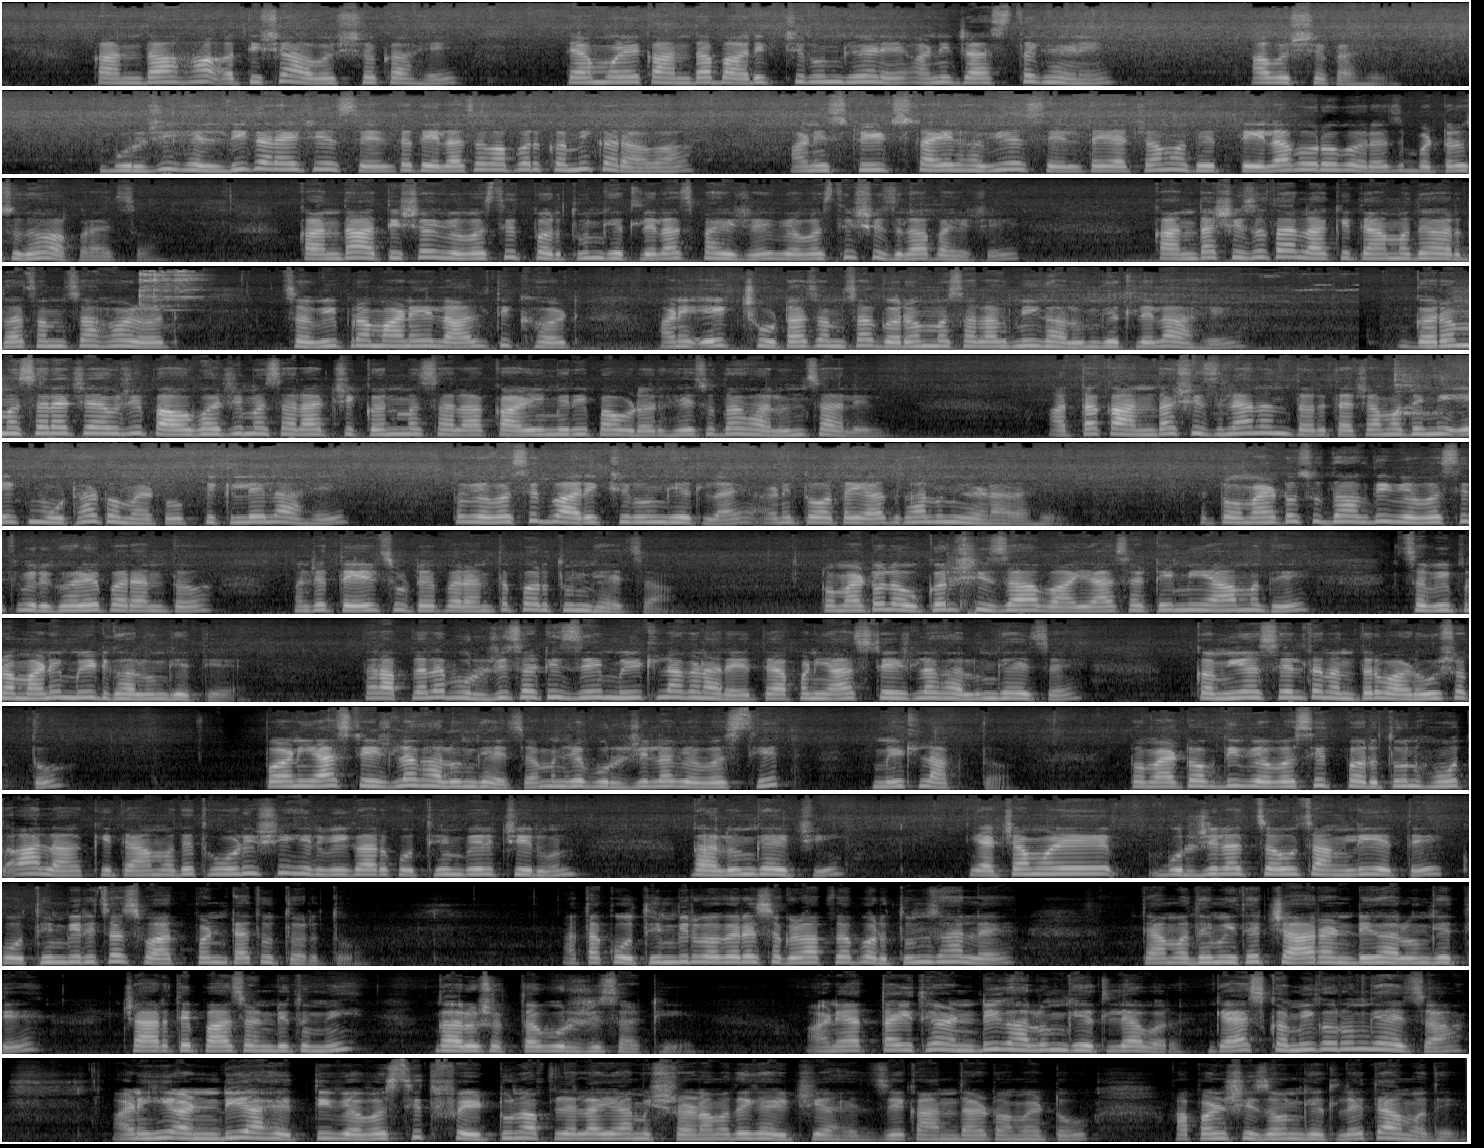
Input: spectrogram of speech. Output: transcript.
कांदा हा अतिशय आवश्यक आहे. त्यामुळे कांदा बारीक चिरून घेणे आणि जास्त घेणे आवश्यक आहे. बुर्जी हेल्दी करायची असेल तर तेलाचा वापर कमी करावा. आणि स्ट्रीट स्टाईल हवी असेल तर याच्यामध्ये तेलाबरोबरच बटरसुद्धा वापरायचं. कांदा अतिशय व्यवस्थित परतून घेतलेलाच पाहिजे व्यवस्थित शिजला पाहिजे. कांदा शिजत आला की त्यामध्ये अर्धा चमचा हळद चवीप्रमाणे लाल तिखट आणि एक छोटा चमचा गरम मसाला मी घालून घेतलेला आहे. गरम मसाल्याच्याऐवजी पावभाजी मसाला चिकन मसाला काळी मिरी पावडर हे सुद्धा घालून चालेल. आता कांदा शिजल्यानंतर त्याच्यामध्ये मी एक मोठा टोमॅटो पिकलेला आहे. तो व्यवस्थित बारीक चिरून घेतला आहे आणि तो आता यात घालून घेणार आहे. तर टोमॅटोसुद्धा अगदी व्यवस्थित विरघळेपर्यंत म्हणजे तेल सुटेपर्यंत परतून घ्यायचा. टोमॅटो लवकर शिजावा यासाठी मी यामध्ये चवीप्रमाणे मीठ घालून घेते आहे तर आपल्याला बुर्जीसाठी जे मीठ लागणार आहे ते आपण या स्टेजला घालून घ्यायचं आहे कमी असेल तर नंतर वाढवू शकतो. पण या स्टेजला घालून घ्यायचं म्हणजे बुर्जीला व्यवस्थित मीठ लागतं. टोमॅटो अगदी व्यवस्थित परतून होत आला की त्यामध्ये थोडीशी हिरवीगार कोथिंबीर चिरून घालून घ्यायची. याच्यामुळे बुर्जीला चव चांगली येते कोथिंबीरीचा स्वाद पण त्यात उतरतो. आता कोथिंबीर वगैरे सगळं आपलं परतून झालं आहे त्यामध्ये मी इथे चार अंडी घालून घेते. चार ते पाच अंडी तुम्ही घालू शकता बुर्जीसाठी. आणि आत्ता इथे अंडी घालून घेतल्यावर गॅस कमी करून घ्यायचा आणि ही अंडी आहेत ती व्यवस्थित फेटून आपल्याला या मिश्रणामध्ये घ्यायची आहेत जे कांदा टोमॅटो आपण शिजवून घेतले त्यामध्ये.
